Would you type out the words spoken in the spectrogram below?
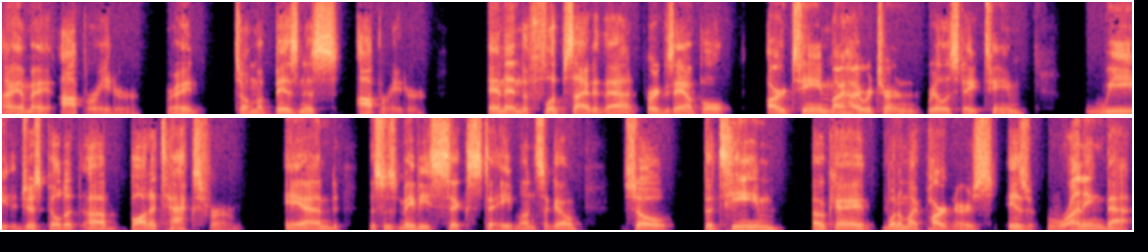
I am a operator, right? So I'm a business operator. And then the flip side of that, for example, our team, my high return real estate team, we just built a uh, bought a tax firm. And this was maybe 6 to 8 months ago. So the team okay, one of my partners is running that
